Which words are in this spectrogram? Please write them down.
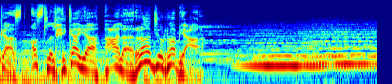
بودكاست أصل الحكاية على راديو الرابعة.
